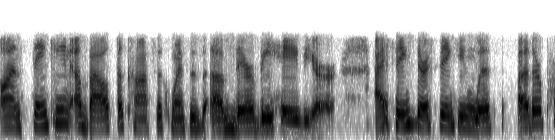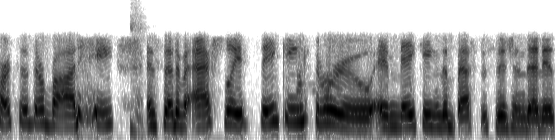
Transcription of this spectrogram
on thinking about the consequences of their behavior. I think they're thinking with other parts of their body instead of actually thinking through and making the best decision that is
